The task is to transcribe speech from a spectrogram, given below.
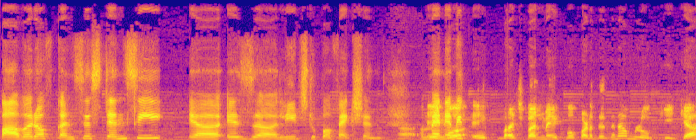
power of consistency is leads to perfection मैंने भी एक बचपन में एक वो पढ़ते थे ना हम लोग की क्या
